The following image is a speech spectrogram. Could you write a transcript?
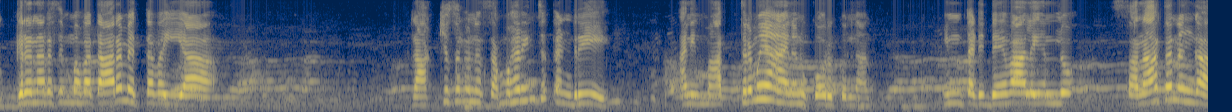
ఉగ్ర నరసింహవతారం ఎత్తవయ్యా. రాక్షసులను సంహరించు తండ్రి అని మాత్రమే ఆయనను కోరుకున్నాను. ఇంతటి దేవాలయంలో సనాతనంగా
